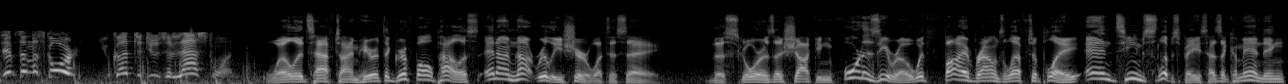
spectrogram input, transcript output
Dibs on the score? You got to do the last one. Well, it's halftime here at the Grifball Palace, and I'm not really sure what to say. The score is a shocking 4 0 with 5 rounds left to play, and Team Slipspace has a commanding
